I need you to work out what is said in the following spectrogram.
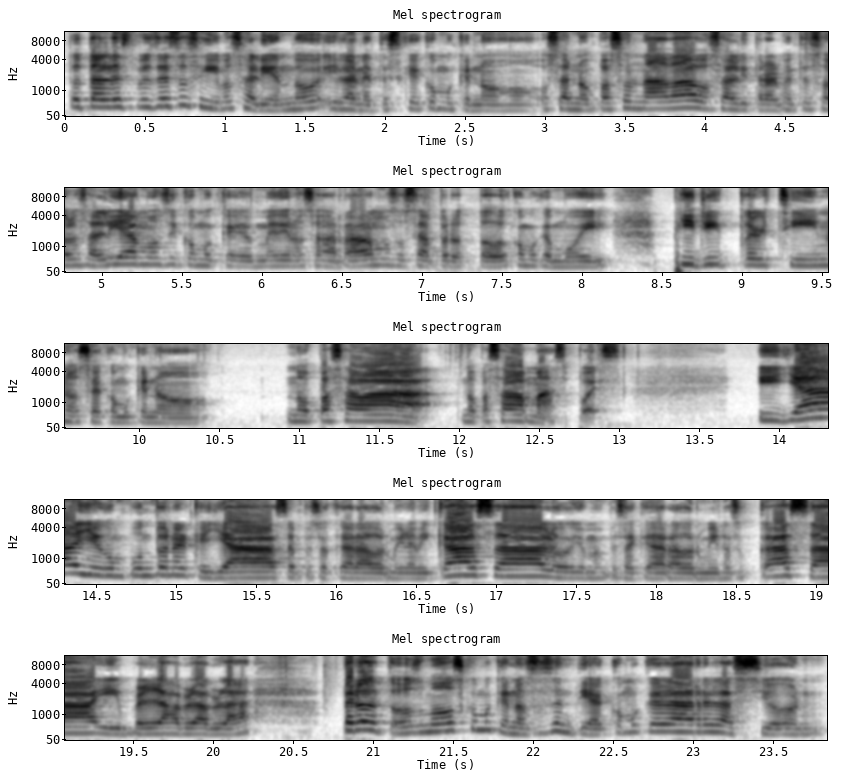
total, después de eso seguimos saliendo y la neta es que como que no, o sea, no pasó nada, o sea, literalmente solo salíamos y como que medio nos agarrábamos, o sea, pero todo como que muy PG-13, o sea, como que no, no pasaba, no pasaba más, pues. Y ya llegó un punto en el que ya se empezó a quedar a dormir a mi casa, luego yo me empecé a quedar a dormir a su casa y bla, bla, bla. Pero de todos modos como que no se sentía como que la relación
